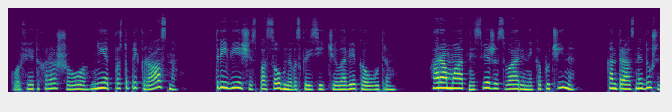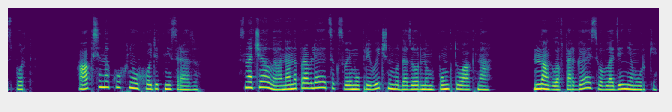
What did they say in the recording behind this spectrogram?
Кофе это хорошо. Нет, просто прекрасно. Три вещи способны воскресить человека утром. Ароматный, свежесваренный капучино, контрастный душ и спорт. Акси на кухню уходит не сразу. Сначала она направляется к своему привычному дозорному пункту у окна, нагло вторгаясь во владение Мурки.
